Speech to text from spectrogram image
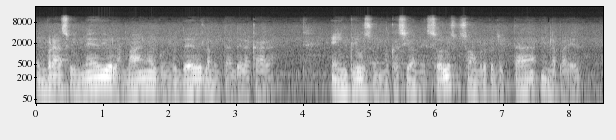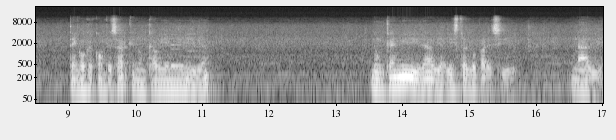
un brazo y medio, la mano, algunos dedos, la mitad de la cara, e incluso en ocasiones solo su sombra proyectada en la pared. Tengo que confesar que nunca había en mi vida, nunca en mi vida había visto algo parecido. Nadie,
